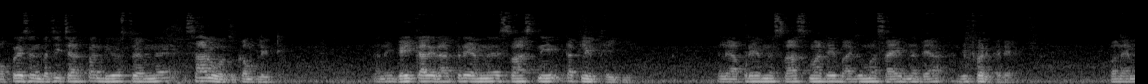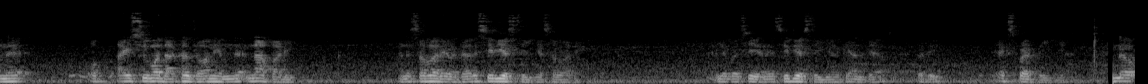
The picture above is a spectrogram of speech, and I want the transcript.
ઓપરેશન પછી ચાર પાંચ દિવસ તો એમને સારું હતું કમ્પ્લીટ. અને ગઈકાલે રાત્રે એમને શ્વાસની તકલીફ થઈ ગઈ. એટલે આપણે એમને શ્વાસ માટે બાજુમાં સાહેબને ત્યાં રિફર કર્યા. પણ એમને આઈસીયુમાં દાખલ થવાની એમને ના પાડી. અને સવારે વધારે સિરિયસ થઈ ગયા સવારે. એટલે પછી એને સિરિયસ થઈ ગયા ત્યાં ત્યાં પછી એક્સપાયર થઈ ગયા.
